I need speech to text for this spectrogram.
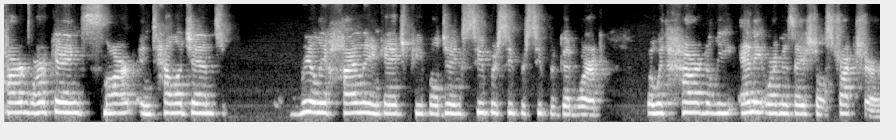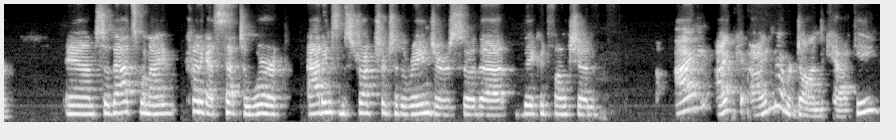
hardworking, smart, intelligent, really highly engaged people doing super, super, super good work, but with hardly any organizational structure. And so that's when I kind of got set to work adding some structure to the Rangers so that they could function. I, I, I never donned khaki,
